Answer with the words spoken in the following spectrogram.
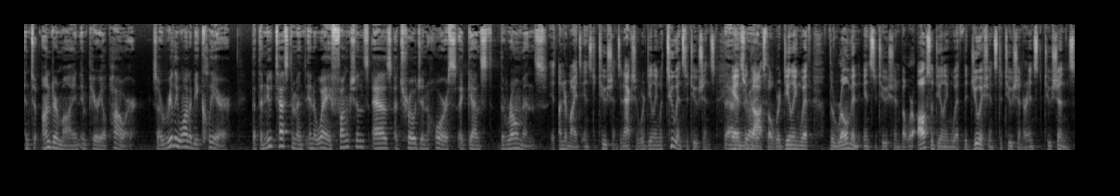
and to undermine imperial power. So I really want to be clear that the New Testament, in a way, functions as a Trojan horse against the Romans. It undermines institutions. And actually, we're dealing with two institutions That in the right. gospel. We're dealing with the Roman institution, but we're also dealing with the Jewish institution or institutions.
